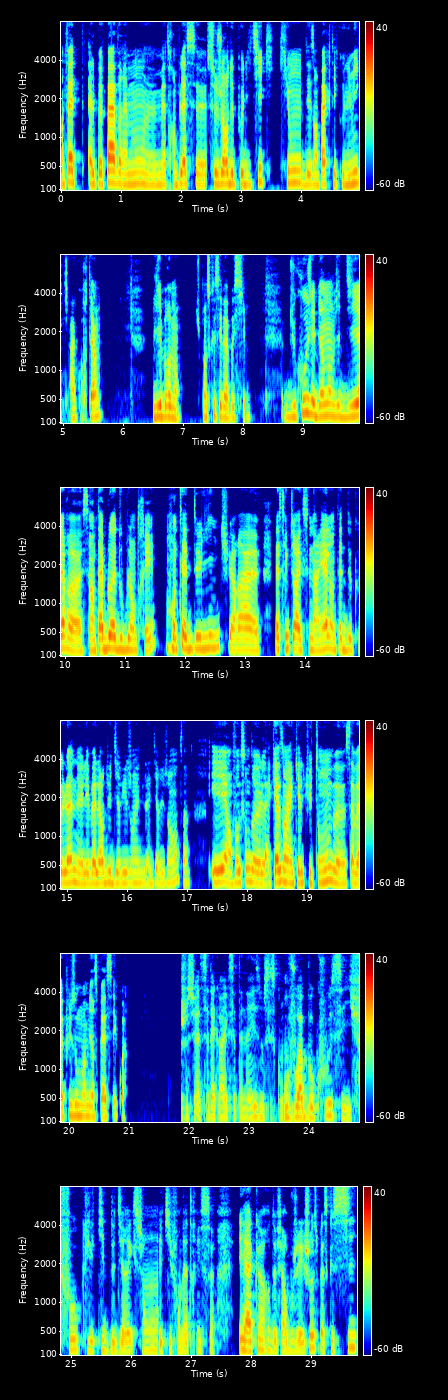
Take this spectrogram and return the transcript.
en fait, elle peut pas vraiment euh, mettre en place euh, ce genre de politiques qui ont des impacts économiques à court terme librement. Je pense que c'est pas possible. Du coup, j'ai bien envie de dire, euh, c'est un tableau à double entrée. En tête de ligne, tu auras la structure actionnariale, en tête de colonne, les valeurs du dirigeant et de la dirigeante. Et en fonction de la case dans laquelle tu tombes, ça va plus ou moins bien se passer, quoi. Je suis assez d'accord avec cette analyse. Nous, c'est ce qu'on voit beaucoup, c'est il faut que l'équipe de direction, l'équipe fondatrice ait à cœur de faire bouger les choses parce que si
